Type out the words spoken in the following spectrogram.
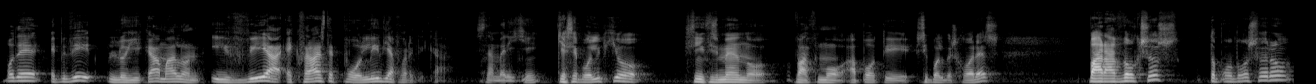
οπότε, επειδή λογικά μάλλον η βία εκφράζεται πολύ διαφορετικά στην Αμερική και σε πολύ πιο συνηθισμένο βαθμό από ότι στις υπόλοιπες χώρες, παραδόξως το ποδόσφαιρο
